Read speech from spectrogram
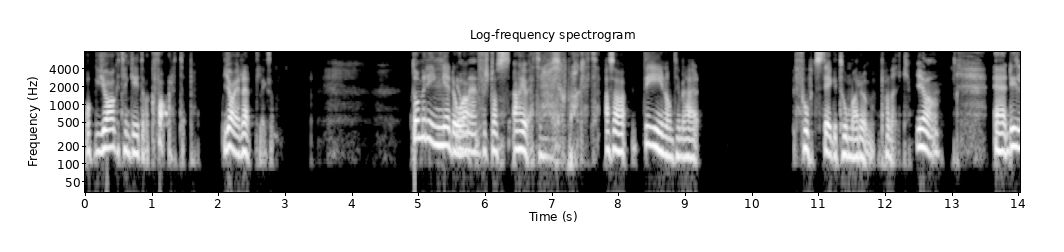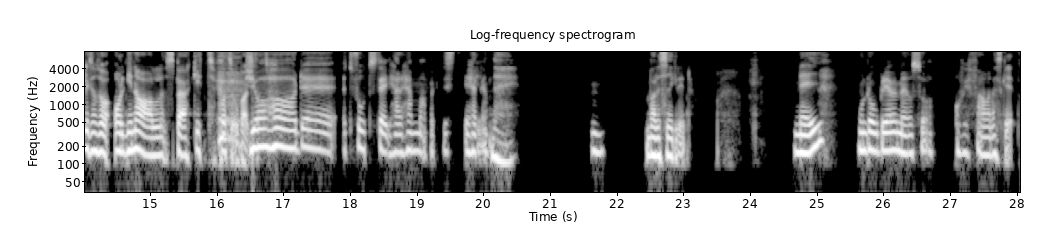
och jag tänker inte vara kvar. Typ. Jag är rädd liksom. De ringer då förstås, ja jag vet, det är så obehagligt. Alltså det är ju någonting med det här fotsteg i tomma rum, panik. Ja. Eh, det är liksom så originalspökigt på ett så obehagligt Jag hörde ett fotsteg här hemma faktiskt i helgen. Nej. Mm. Var det Sigrid? Nej, hon låg bredvid mig och så. Åh fy fan vad läskigt.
